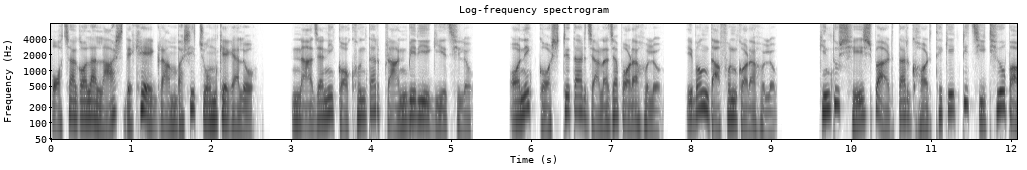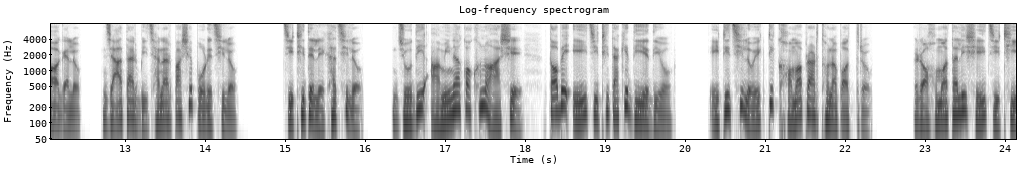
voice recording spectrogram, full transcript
পচা গলা লাশ দেখে গ্রামবাসী চমকে গেল। না জানি কখন তার প্রাণ বেরিয়ে গিয়েছিল। অনেক কষ্টে তার জানাজা পড়া হল এবং দাফন করা হল। কিন্তু শেষবার তার ঘর থেকে একটি চিঠিও পাওয়া গেল, যা তার বিছানার পাশে পড়েছিল। চিঠিতে লেখা ছিল, যদি আমিনা কখনো আসে, তবে এই চিঠি তাকে দিয়ে দিও। এটি ছিল একটি ক্ষমা প্রার্থনাপত্র রহমত আলী সেই চিঠি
